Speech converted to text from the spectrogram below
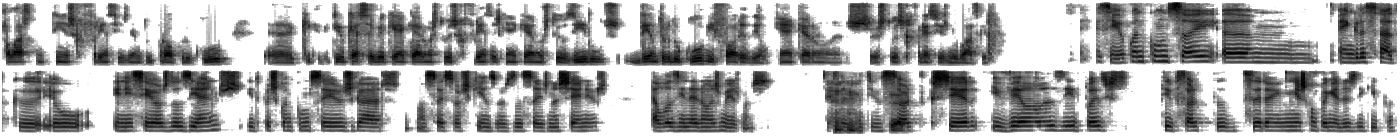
falaste que tinhas referências dentro do próprio clube, que, eu quero saber quem é que eram as tuas referências, quem é que eram os teus ídolos dentro do clube e fora dele, quem é que eram as, as tuas referências no basquete? Assim, eu quando comecei, hum, é engraçado que eu iniciei aos 12 anos e depois quando comecei a jogar, não sei se aos 15 ou aos 16 nas séniores, elas ainda eram as mesmas. Seja, eu tive sorte de crescer e vê-las e depois tive sorte de serem minhas companheiras de equipa.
